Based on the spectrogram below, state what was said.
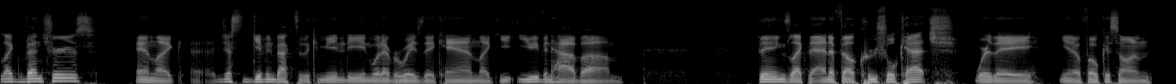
like ventures and like uh, just giving back to the community in whatever ways they can. Like you, you even have um, things like the NFL Crucial Catch, where they you know focus on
